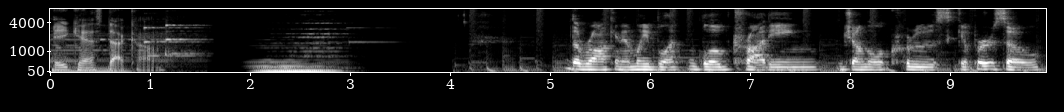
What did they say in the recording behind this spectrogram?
ACAST.com. The Rock and Emily Blunt globe-trotting Jungle Cruise skipper. So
